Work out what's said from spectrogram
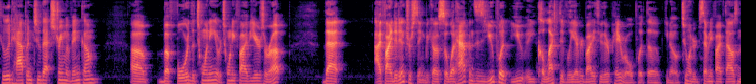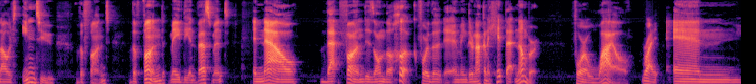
could happen to that stream of income uh, before the 20 or 25 years are up that I find it interesting because so what happens is you put you uh, collectively everybody through their payroll put the you know two hundred seventy five thousand dollars into the fund. The fund made the investment, and now that fund is on the hook for the. I mean, they're not going to hit that number for a while. Right. And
